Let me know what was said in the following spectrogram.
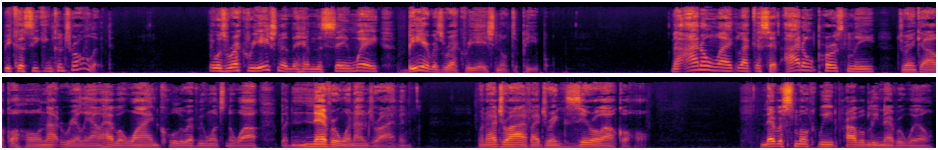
because he can control it. It was recreational to him the same way beer is recreational to people. Now I don't like, like I said, I don't personally drink alcohol. Not really. I'll have a wine cooler every once in a while, but never when I'm driving. When I drive, I drink zero alcohol. Never smoked weed. Probably never will.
